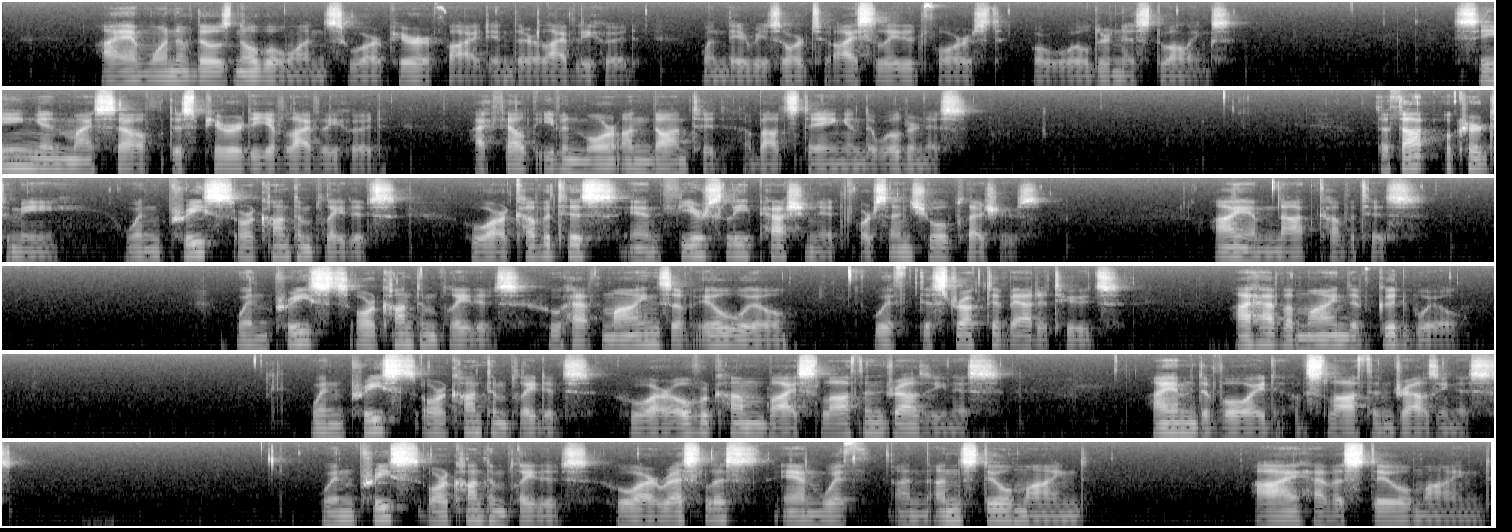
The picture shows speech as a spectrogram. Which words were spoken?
I am one of those noble ones who are purified in their livelihood when they resort to isolated forest or wilderness dwellings. Seeing in myself this purity of livelihood, I felt even more undaunted about staying in the wilderness. The thought occurred to me when priests or contemplatives who are covetous and fiercely passionate for sensual pleasures. I am not covetous. When priests or contemplatives who have minds of ill will with destructive attitudes I have a mind of goodwill. When priests or contemplatives who are overcome by sloth and drowsiness, I am devoid of sloth and drowsiness. When priests or contemplatives who are restless and with an unstill mind, I have a still mind.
